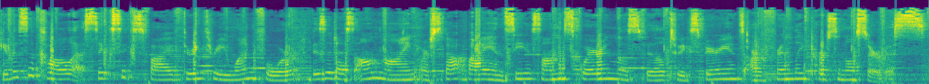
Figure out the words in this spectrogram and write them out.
Give us a call at 665-3314, visit us online, or stop by and see us on the square in Louisville to experience our friendly personal service.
